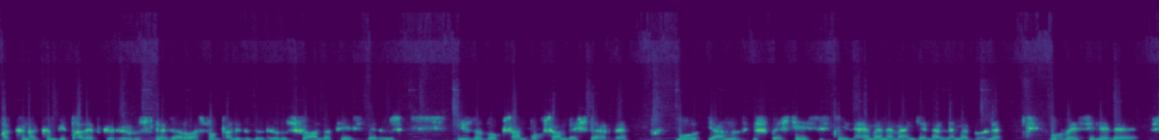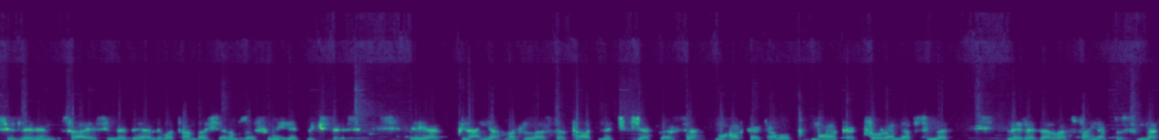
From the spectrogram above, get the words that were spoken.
akın akın bir talep görüyoruz. Rezervasyon talebi görüyoruz. Şu anda tesislerimiz %90-95'lerde. Bu yalnız 3-5 tesis değil. Hemen hemen genelleme böyle. Bu vesileyle sizlerin sayesinde değerli vatandaşlarımıza şunu iletmek isteriz. Eğer plan yapmadılarsa, tatile çıkacaklarsa muhakkak ama muhakkak program yapsınlar ve rezervasyon yaptırsınlar.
